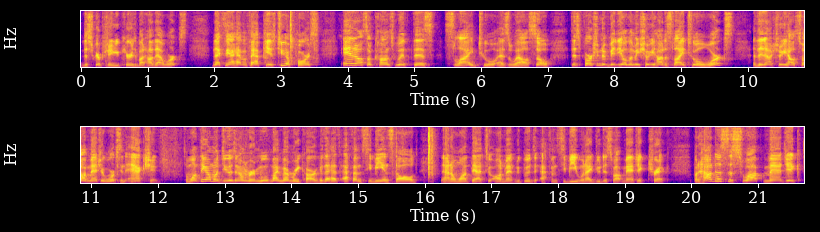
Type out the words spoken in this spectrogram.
description if you're curious about how that works. Next thing I have a Fat PS2, of course, and it also comes with this slide tool as well. So this portion of the video, let me show you how the slide tool works, and then I'll show you how Swap Magic works in action. So one thing I'm going to do is I'm going to remove my memory card because that has FMCB installed, and I don't want that to automatically boot to FMCB when I do the Swap Magic trick. But how does the Swap Magic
